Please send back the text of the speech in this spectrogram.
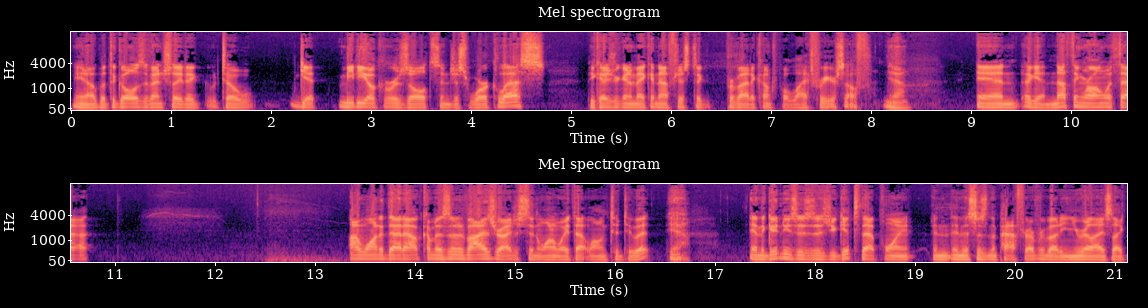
you know, but the goal is eventually to to get mediocre results and just work less because you're going to make enough just to provide a comfortable life for yourself. yeah, And again, nothing wrong with that. I wanted that outcome as an advisor. I just didn't want to wait that long to do it. yeah, And the good news is, as you get to that point, and, and this isn't the path for everybody, and you realize like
